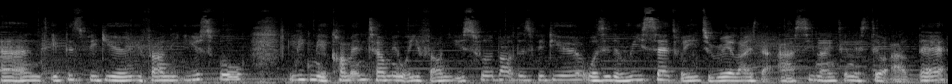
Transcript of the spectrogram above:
And if this video you found it useful leave me a comment. Tell me what you found useful about this video. Was it a reset for you to realize that rc19 is still out there?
